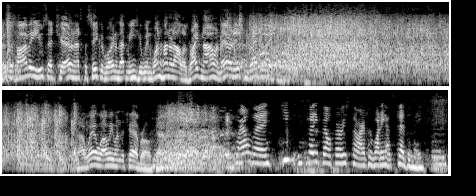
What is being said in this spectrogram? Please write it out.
Mrs. Harvey, you said chair, and that's the secret word, and that means you win $100 right now, and there it is. Congratulations. Now, where were we when the chair broke, huh? Well, uh, he, he said he felt very sorry for what he had said to me.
